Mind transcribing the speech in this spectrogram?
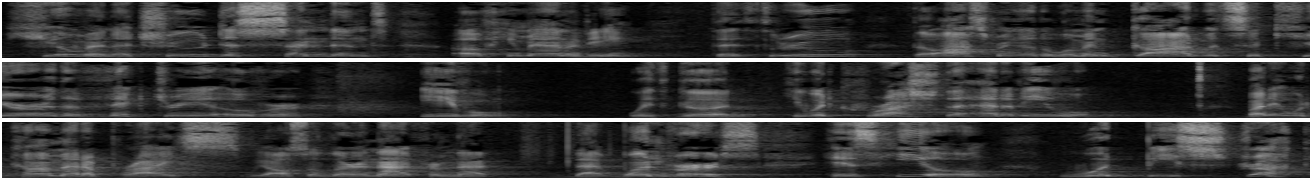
human, a true descendant of humanity, that through the offspring of the woman, God would secure the victory over evil with good. He would crush the head of evil, but it would come at a price. We also learn that from that, that one verse. His heel would be struck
